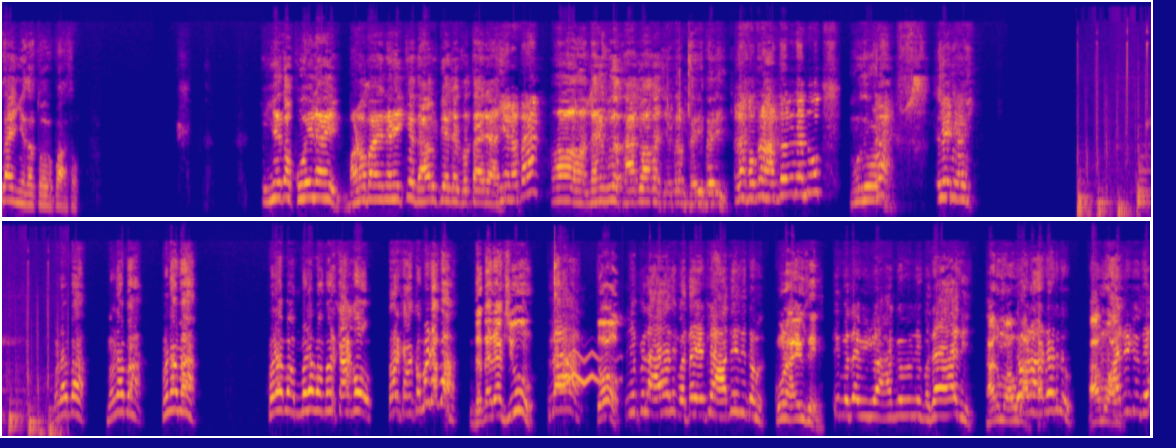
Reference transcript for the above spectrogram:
લાઈ અહીંયા તો પાછો. અહીંયા તો કોઈ નહીં. મણોભાઈ નહીં કે દારૂ પીએ છે બતા રહ્યા છે. હા હા, નહીં બધો ખાતો આગળ ક્ષેત્રમ ફરી ફરી. એટલે છોકરા હાથ ધોઈને તું? હું તો લે જાય. મણાબા મણાબા મણાબા. બરાબા બરાબા માર કાકો. માર કાકો મણાબા. જતા રહ્યા શું? ના. તો? એ પેલા આયા ને બધા એટલે આદે ની તમે. કોણ આવ્યું છે? એ બધા બીજો આગળ ને બધા આયા ની હારું હું આવું હટાડ દઉં હા હું આવું. જો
